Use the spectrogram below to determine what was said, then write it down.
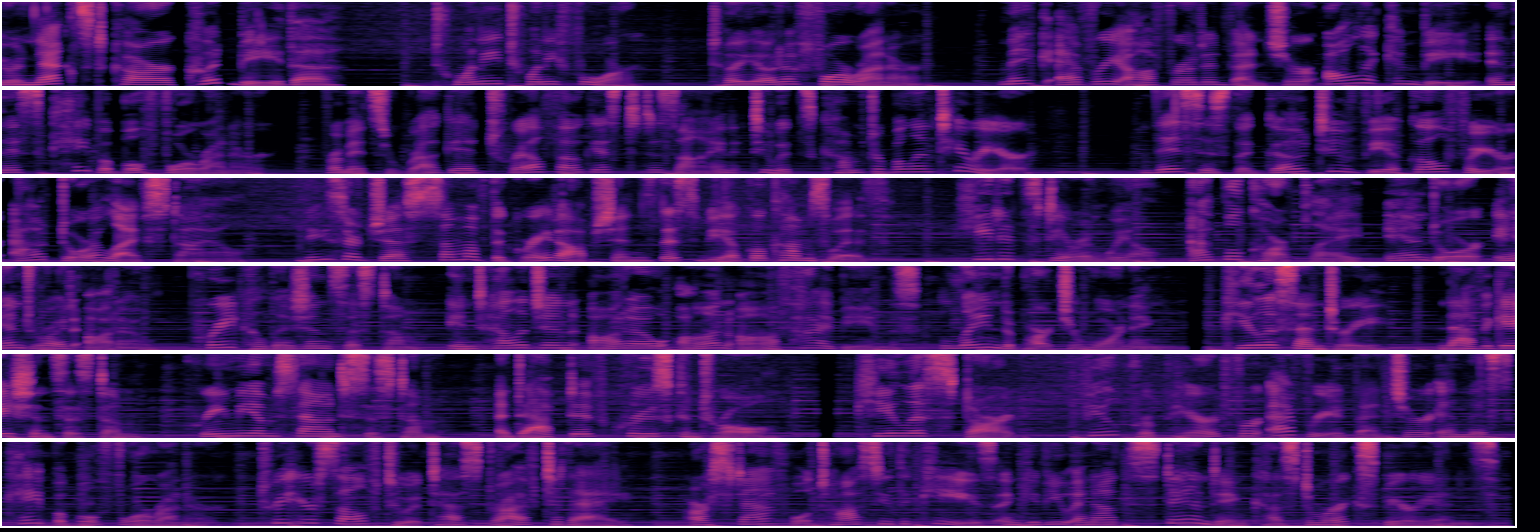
Your next car could be the 2024 Toyota 4Runner. Make every off-road adventure all it can be in this capable 4Runner. From its rugged, trail-focused design to its comfortable interior, this is the go-to vehicle for your outdoor lifestyle. These are just some of the great options this vehicle comes with. Heated steering wheel, Apple CarPlay and or Android Auto, pre-collision system, intelligent auto on-off high beams, lane departure warning, keyless entry, navigation system, premium sound system, adaptive cruise control, keyless start. Feel prepared for every adventure in this capable 4Runner. Treat yourself to a test drive today. Our staff will toss you the keys and give you an outstanding customer experience.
